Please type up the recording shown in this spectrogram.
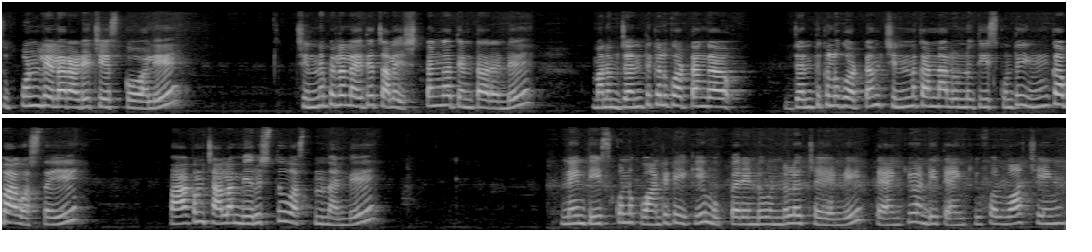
సుప్పుండ్లు ఇలా రెడీ చేసుకోవాలి? చిన్నపిల్లలు అయితే చాలా ఇష్టంగా తింటారండి. మనం జంతికలు కొట్టంగా జంతికలు గొట్టం చిన్న కన్నాలు ఉన్నవి తీసుకుంటే ఇంకా బాగా వస్తాయి. పాకం చాలా మెరుస్తూ వస్తుందండి. నేను తీసుకున్న క్వాంటిటీకి ముప్పై రెండు వందలు వచ్చాయండి. థ్యాంక్ యూ అండి. Thank you for watching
